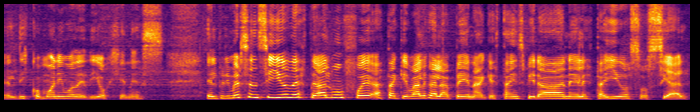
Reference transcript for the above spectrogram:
el disco homónimo de Diógenes. El primer sencillo de este álbum fue Hasta que valga la pena, que está inspirada en el estallido social.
